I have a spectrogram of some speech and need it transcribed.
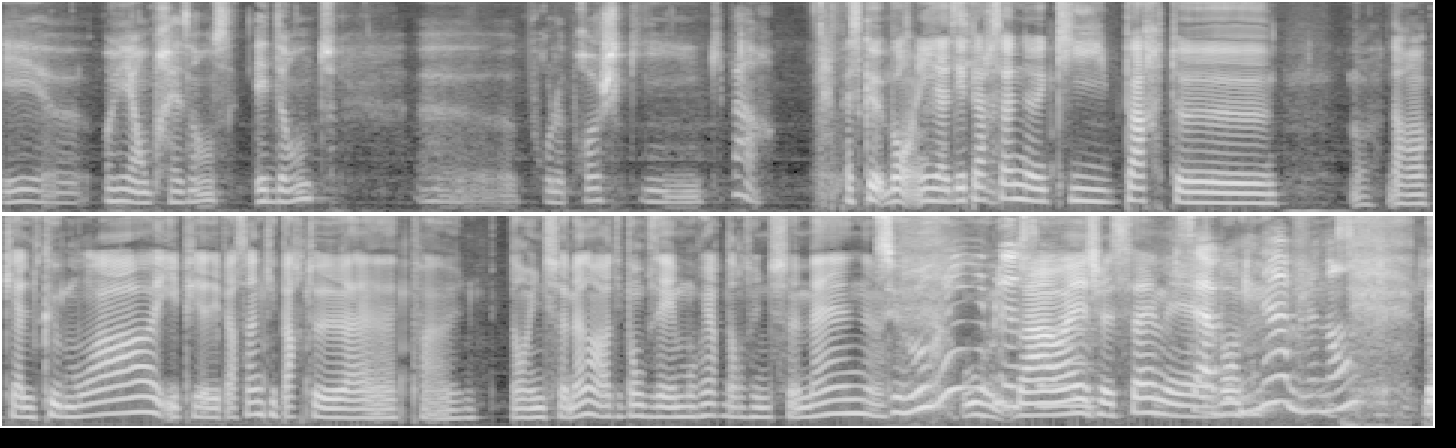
et, et en présence aidante pour le proche qui, qui part. Parce que bon, il y a des personnes qui partent bon, dans quelques mois, et puis il y a des personnes qui partent euh, dans une semaine. On leur dit bon, vous allez mourir dans une semaine. C'est horrible, Ou- ça. Ben ouais, je sais, mais C'est bon. abominable, non? Co-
